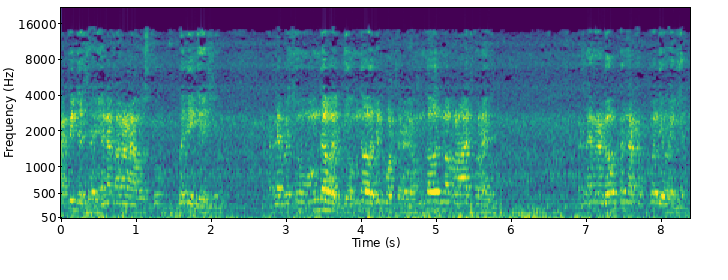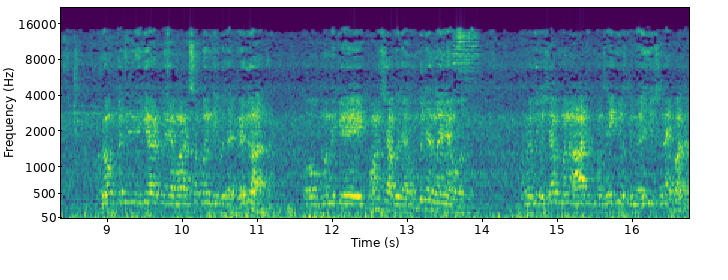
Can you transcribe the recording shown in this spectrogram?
આપી દેશે એના કારણે આ વસ્તુ બની ગઈ છે. એટલે પછી હું અમદાવાદ ગયો. અમદાવાદ રિપોર્ટ કરાવ્યો અમદાવાદમાં પણ આ જ પણ આવ્યું. એટલે એમને ડૉક્ટરના ટપકો દેવાઈ ગયા. ડૉક્ટરની ગયા એટલે મારા સંબંધી બધા ભેગા હતા. તો મને કે, કોણ છે આ બધા? હું બધાને લઈને આવ્યો હતો. તમે કીધું, સાહેબ, મને આ રીતનું થઈ ગયું તમે એજ્યુકેશન આપ્યા હતા.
